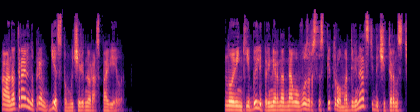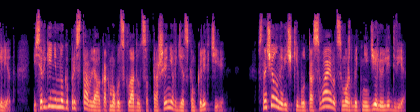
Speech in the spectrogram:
А на Травину прям детством в очередной раз повеяло. Новенькие были примерно одного возраста с Петром, от 12 до 14 лет, и Сергей немного представлял, как могут складываться отношения в детском коллективе. Сначала новички будут осваиваться, может быть, неделю или две,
